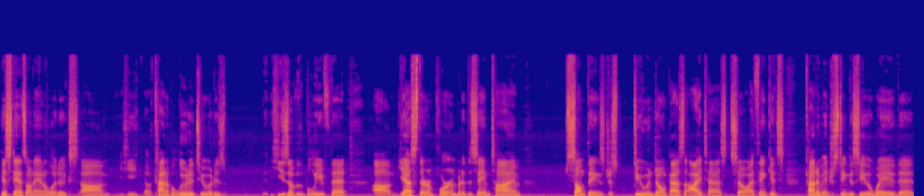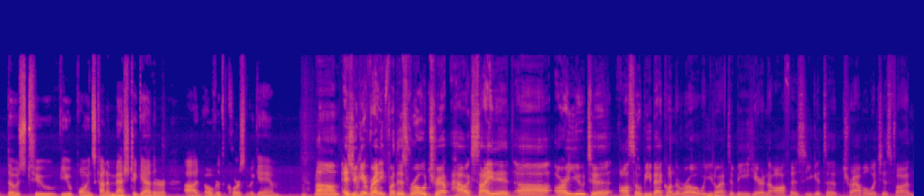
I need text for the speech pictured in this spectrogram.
his stance on analytics, um, he kind of alluded to it is he's of the belief that um, yes, they're important, but at the same time, some things just do and don't pass the eye test. So I think it's kind of interesting to see the way that those two viewpoints kind of mesh together uh, over the course of a game. um, as you get ready for this road trip, how excited uh, are you to also be back on the road where you don't have to be here in the office? You get to travel, which is fun.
